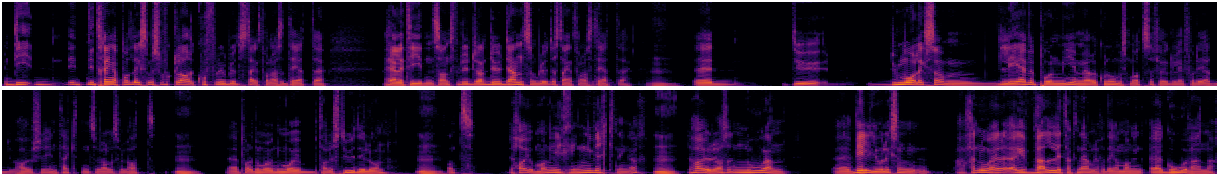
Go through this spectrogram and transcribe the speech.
de, de, de trenger på en måte liksom ikke forklare hvorfor du blir utestengt fra universitetet hele tiden. sant? For du, du er den som blir utestengt fra universitetet. Mm. Du, du må liksom leve på en mye mer økonomisk måte, selvfølgelig, fordi at du har jo ikke inntekten som du ellers ville hatt. Mm. Eh, Du må, du må jo betale studielån. Mm. sant? Det har jo mange ringvirkninger. Mm. Det har jo, altså Noen eh, vil jo liksom Nå er jeg veldig takknemlig for at jeg har, mange, jeg har gode venner.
